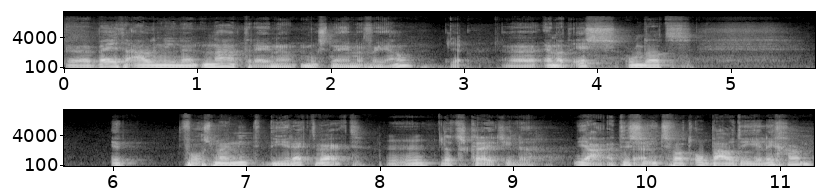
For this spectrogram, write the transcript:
uh, beta-alanine na trainen moest nemen van jou. Ja. Uh, en dat is omdat het volgens mij niet direct werkt. Mm -hmm. Dat is creatine. Ja, het is ja. iets wat opbouwt in je lichaam.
